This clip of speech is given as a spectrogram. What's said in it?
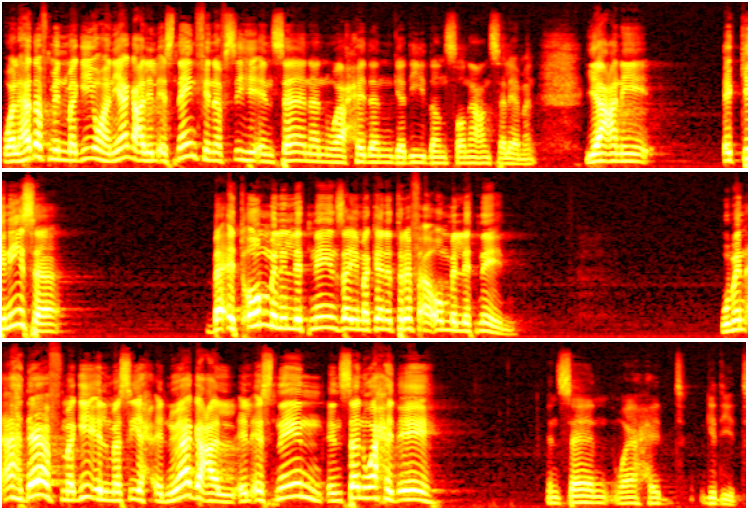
والهدف من مجيئه أن يجعل الاثنين في نفسه إنسانا واحدا جديدا صانعا سلاما. يعني الكنيسة بقت أم للاثنين زي ما كانت رفقة أم الاثنين. ومن أهداف مجيء المسيح إنه يجعل الاثنين إنسان واحد إيه؟ إنسان واحد جديد.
